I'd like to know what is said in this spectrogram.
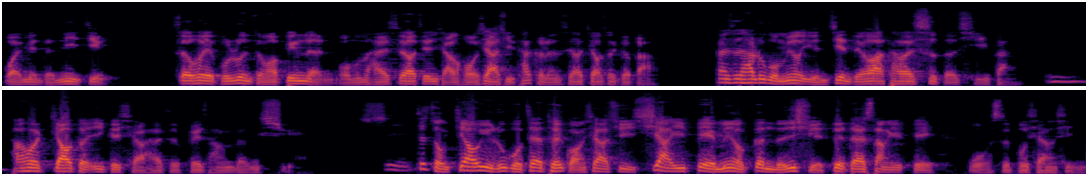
外面的逆境，社会不论怎么冰冷，我们还是要坚强活下去。他可能是要教这个吧。但是他如果没有远见的话，他会适得其反。嗯，他会教的一个小孩子非常冷血。是这种教育，如果再推广下去，下一辈没有更冷血对待上一辈，我是不相信的。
